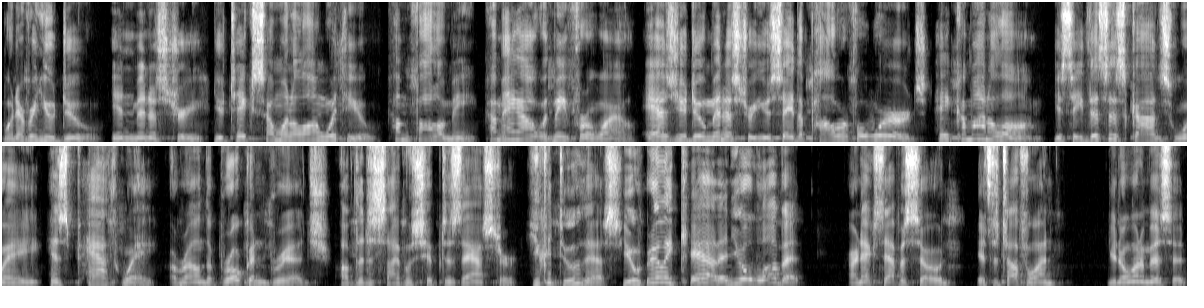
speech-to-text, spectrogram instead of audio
whatever you do in ministry, you take someone along with you. Come follow me. Come hang out with me for a while. As you do ministry, you say the powerful words. Hey, come on along. You see, this is God's way, his pathway around the broken bridge of the discipleship disaster. You can do this. You really can, and you'll love it. Our next episode, it's a tough one. You don't want to miss it.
